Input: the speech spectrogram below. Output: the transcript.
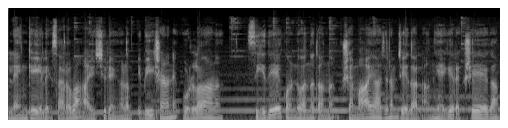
ലങ്കയിലെ സർവ ഐശ്വര്യങ്ങളും വിഭീഷണന് ഉള്ളതാണ്. സീതയെ കൊണ്ടുവന്ന് തന്ന് ക്ഷമായാചനം ചെയ്താൽ അങ്ങേക്ക് രക്ഷയേകാം.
